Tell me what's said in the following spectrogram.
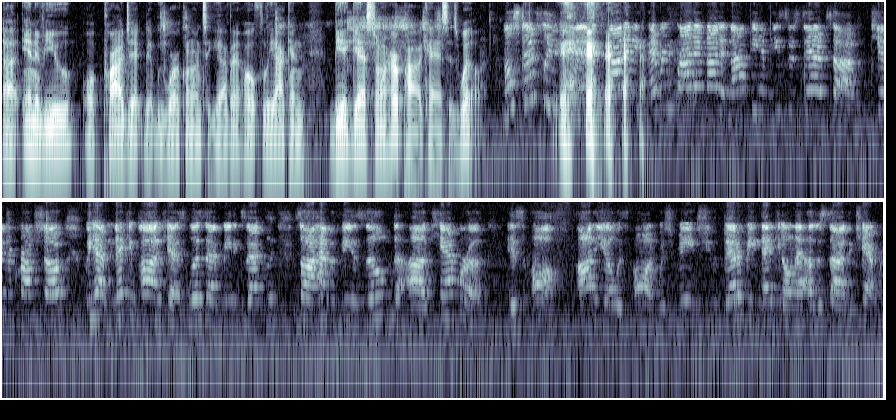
uh, interview or project that we work on together. Hopefully, I can be a guest on her podcast as well. Most definitely. man. Every Friday, every Friday night at 9 p.m. Eastern Standard Time, Kyndra Crump Show. We have Naked Podcast. What does that mean exactly? So I have it via Zoom. The uh, camera is off. Audio is on, which means you better be naked on that other side of the camera.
